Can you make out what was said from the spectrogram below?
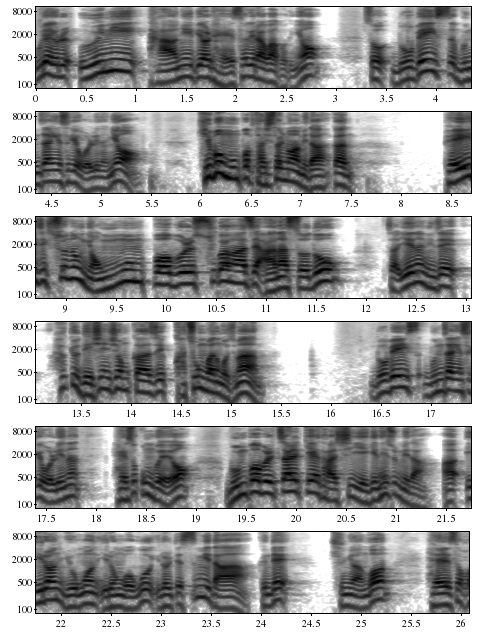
우리가 이걸 의미 단위별 해석이라고 하거든요. 그래서 노베이스 문장 해석의 원리는요. 기본 문법 다시 설명합니다. 그러니까 베이직 수능 영문법을 수강하지 않았어도 자 얘는 이제 학교 내신 시험까지 같이 공부하는 거지만 노베이스 문장 해석의 원리는 해석 공부예요. 문법을 짧게 다시 얘기는 해줍니다. 아 이런 용어는 이런 거고 이럴 때 씁니다. 근데 중요한 건 해석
